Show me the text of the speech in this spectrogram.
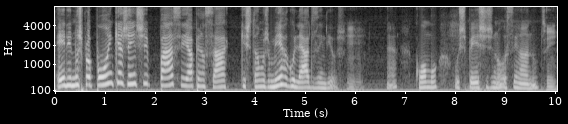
ele nos propõe que a gente passe a pensar que estamos mergulhados em Deus, Uhum. né, como os peixes no oceano. Sim.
